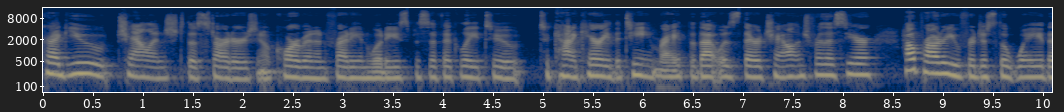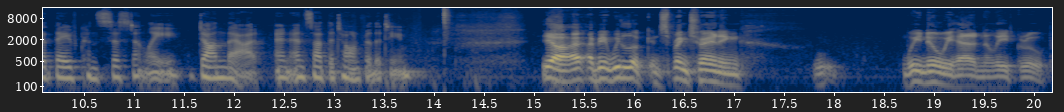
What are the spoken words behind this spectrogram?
Craig, you challenged the starters, you know, Corbin and Freddie and Woody specifically to to kind of carry the team, right? That that was their challenge for this year. How proud are you for just the way that they've consistently done that and, and set the tone for the team? Yeah, I, I mean, we look in spring training. We knew we had an elite group,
